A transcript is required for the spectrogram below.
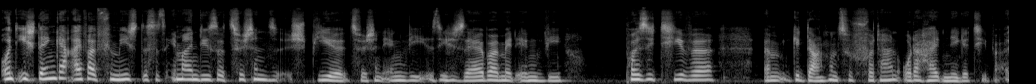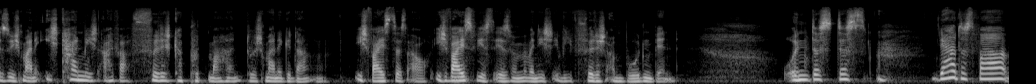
Und ich denke einfach für mich, das ist immer in dieser Zwischenspiel zwischen irgendwie sich selber mit irgendwie positive ähm, Gedanken zu füttern oder halt negative. Also ich meine, ich kann mich einfach völlig kaputt machen durch meine Gedanken. Ich weiß das auch. Ich weiß, wie es ist, wenn ich irgendwie völlig am Boden bin. Und das, das, ja, das war,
